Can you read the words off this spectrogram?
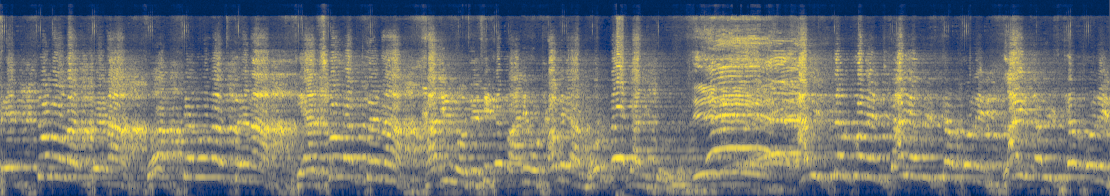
পেট্রোলও লাগবে না অক্টেনও লাগবে না গ্যাসও লাগবে না খালি নদী থেকে পানি উঠাবে আর ভরবে গাড়ি চলবে। আবিষ্কার করেন গাড়ি আবিষ্কার করেন লাইট আবিষ্কার করেন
